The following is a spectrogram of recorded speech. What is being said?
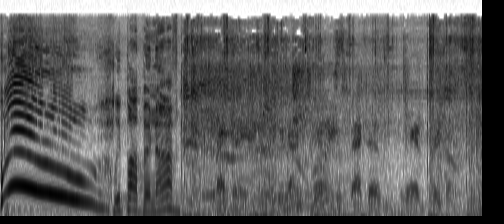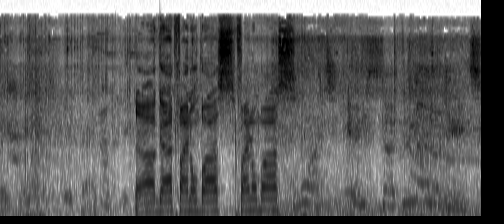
Woo! We popping off. Back up. Down here, just back up. They have break up. They break up. Oh god, final boss, final boss. Good heals,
